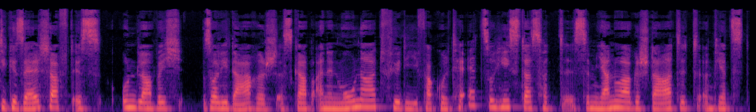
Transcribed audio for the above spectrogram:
die Gesellschaft ist unglaublich solidarisch. Es gab einen Monat für die Fakultät, so hieß das, hat ist im Januar gestartet und jetzt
